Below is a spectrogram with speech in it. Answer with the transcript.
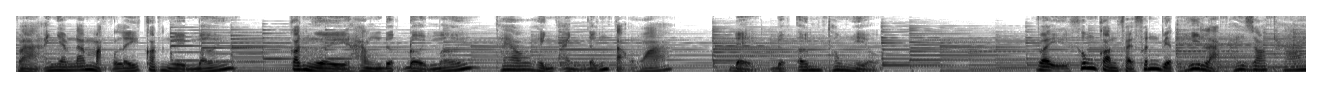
Và anh em đã mặc lấy con người mới, con người hằng được đổi mới theo hình ảnh đấng tạo hóa để được ơn thông hiểu. Vậy không còn phải phân biệt hy lạp hay do thái,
